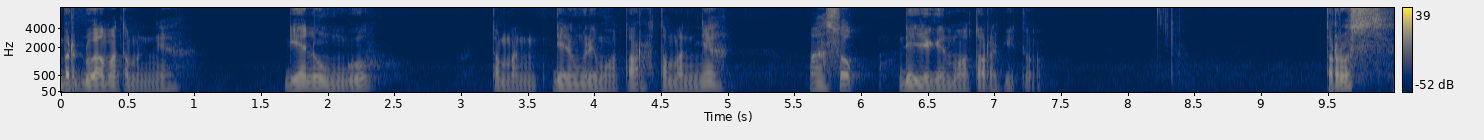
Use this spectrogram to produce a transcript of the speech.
Berdua sama temennya. Dia nunggu temen dia nunggu di motor temennya masuk. Dia jagain motor gitu. Terus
